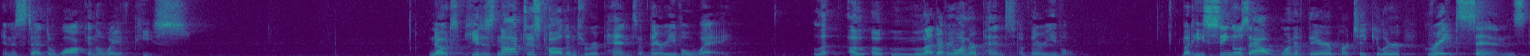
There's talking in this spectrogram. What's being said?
and instead to walk in the way of peace. Note, he does not just call them to repent of their evil way. Let, uh, uh, let everyone repent of their evil. But he singles out one of their particular great sins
